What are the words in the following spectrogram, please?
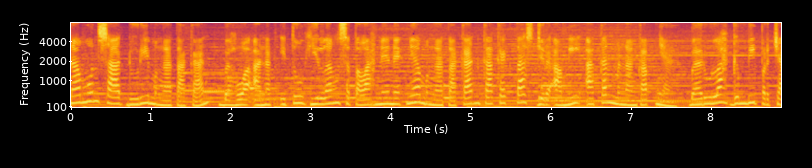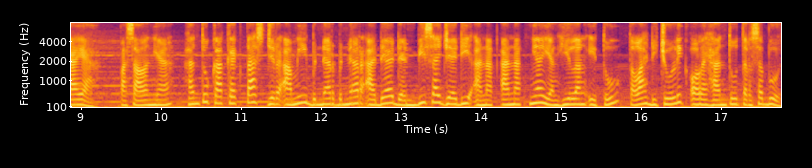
namun saat Duri mengatakan bahwa anak itu hilang setelah neneknya mengatakan kakek tas jerami akan menangkapnya, barulah Gembi percaya. Pasalnya, hantu kakek tas jerami benar-benar ada dan bisa jadi anak-anaknya yang hilang itu telah diculik oleh hantu tersebut.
